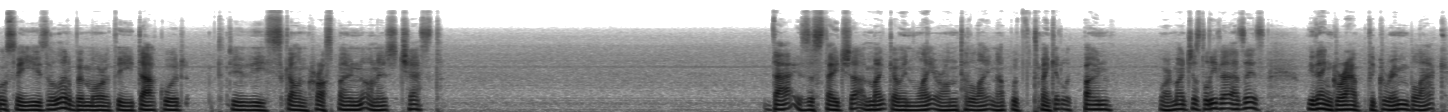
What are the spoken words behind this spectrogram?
Also use a little bit more of the dark wood to do the skull and crossbone on its chest. that is a stage that I might go in later on to lighten up with to make it look bone, or I might just leave it as is. We then grab the Grim Black.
